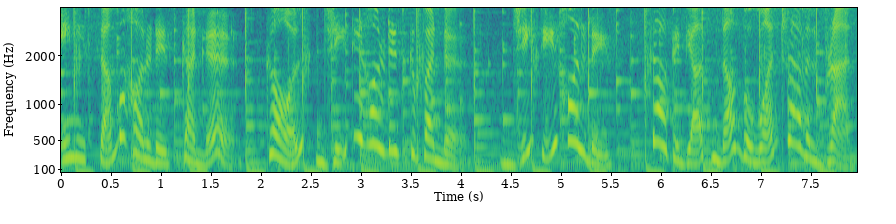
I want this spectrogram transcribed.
இனி சம்மர் ஹாலிடேஸ் கண்ணு. கால் ஜிடி ஹாலிடேஸ்க்கு பண்ணு. GT Holidays South India's number one travel brand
